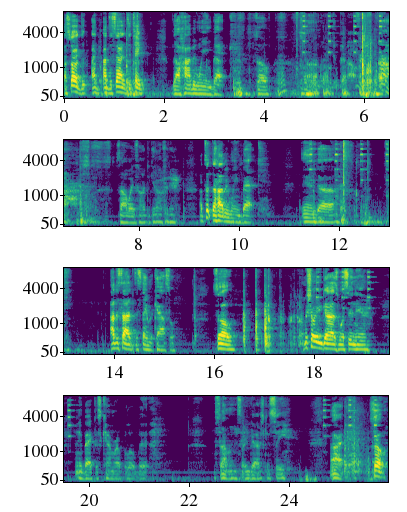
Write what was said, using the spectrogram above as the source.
I started, to, I, I, decided to take the Hobbywing back. So uh, get that off of. Ah, it's always hard to get off of there. I took the Hobbywing back and uh, I decided to stay with Castle. So let me show you guys what's in here. Let me back this camera up a little bit. Something so you guys can see. All right, so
